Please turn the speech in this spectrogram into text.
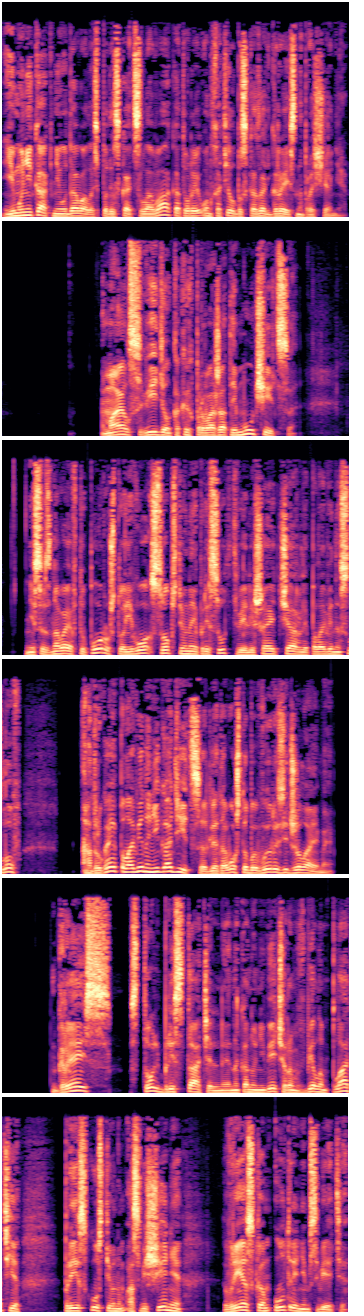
Ему никак не удавалось подыскать слова, которые он хотел бы сказать Грейс на прощание. Майлз видел, как их провожатый мучается, не сознавая в ту пору, что его собственное присутствие лишает Чарли половины слов, а другая половина не годится для того, чтобы выразить желаемое. Грейс, столь блистательная накануне вечером в белом платье при искусственном освещении, в резком утреннем свете,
